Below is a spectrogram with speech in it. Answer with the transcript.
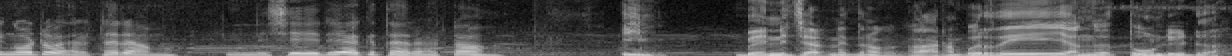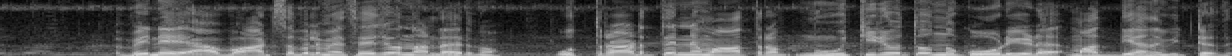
ഇങ്ങോട്ട് വരട്ടെ രാമു. നിന്നെ ശരിയാക്കി തരാട്ടോ. ഈ ബെന്നിച്ചേട്ടൻ ഇതിനൊക്കെ കാരണം വെറുതെ അങ്ങ് തോണ്ടിയിടുക. പിന്നെ ആ വാട്സപ്പിൽ മെസ്സേജ് ഒന്നുണ്ടായിരുന്നോ ഉത്രാടത്തിന് മാത്രം നൂറ്റി ഇരുപത്തൊന്ന് കോടിയുടെ മദ്യമാണ് വിറ്റത്.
